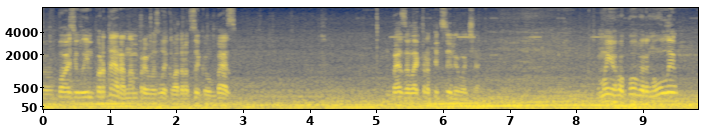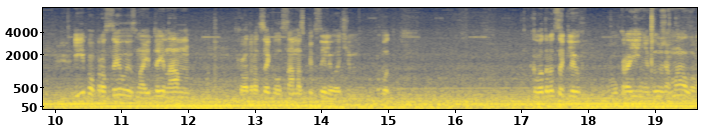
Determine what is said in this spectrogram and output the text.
в базі у імпортера нам привезли квадроцикл без, без електропідсилювача. Ми його повернули і попросили знайти нам квадроцикл саме з підсилювачем. От. Квадроциклів в Україні дуже мало.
